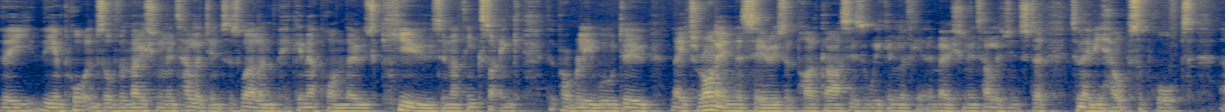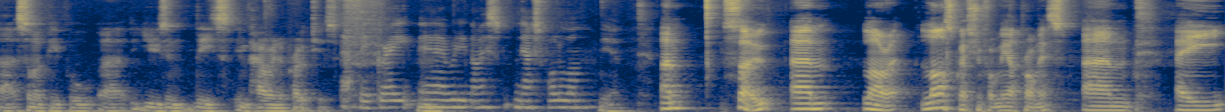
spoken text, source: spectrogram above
the the importance of emotional intelligence as well, and picking up on those cues. And I think something that probably we'll do later on in the series of podcasts is that we can look at emotional intelligence to to maybe help support uh, some of people uh, using these empowering approaches. That'd be great. Yeah, really nice, nice follow on. Yeah. Um, so, um, Lara, last question from me, I promise. Um, a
